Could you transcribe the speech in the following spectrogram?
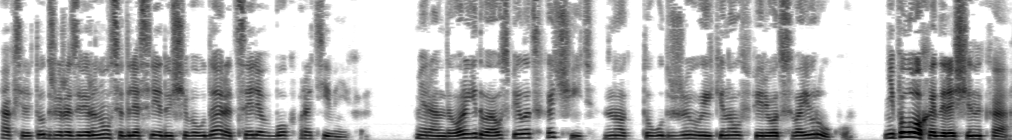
Аксель тут же развернулся для следующего удара, целя в бок противника. Мирандор едва успел отскочить, но тут же выкинул вперед свою руку. «Неплохо для щенка,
